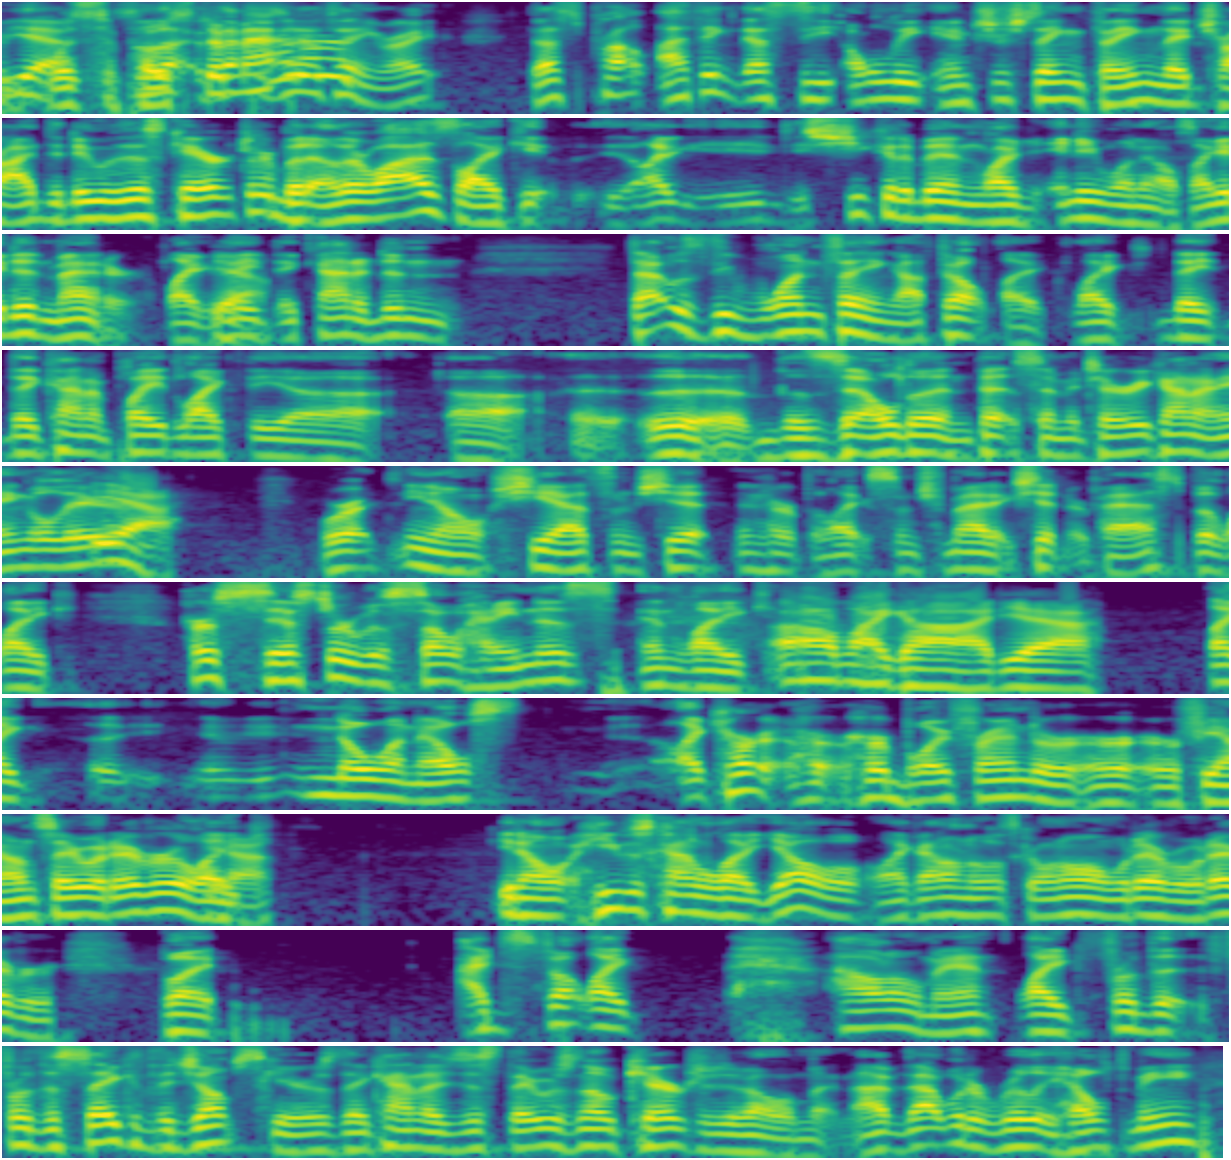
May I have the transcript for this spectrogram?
well yeah was so supposed that, to that the matter? thing right that's probably I think that's the only interesting thing they tried to do with this character. But otherwise, like it, like it, she could have been like anyone else. Like it didn't matter. Like Yeah. they, they kind of didn't. That was the one thing I felt like like they they kind of played like the uh uh the, the Zelda and Pet Sematary kind of angle there. Yeah. where you know she had some shit in her like some traumatic shit in her past, but like her sister was so heinous and like Oh my God. Yeah. like uh, no one else like her her, her boyfriend or, or, or fiance or whatever like Yeah. you know he was kind of like yo like i don't know what's going on whatever whatever. But i just felt like i don't know man. Like for the for the sake of the jump scares they kind of just there was no character development. I, that would have really helped me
